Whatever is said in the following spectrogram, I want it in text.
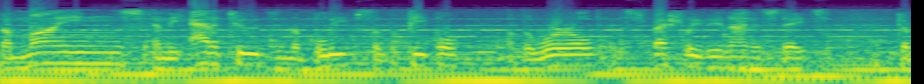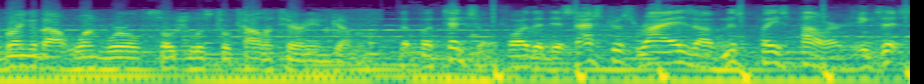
the minds and the attitudes and the beliefs of the people of the world, and especially the United States, to bring about one world socialist totalitarian government. The potential for the disastrous rise of misplaced power exists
